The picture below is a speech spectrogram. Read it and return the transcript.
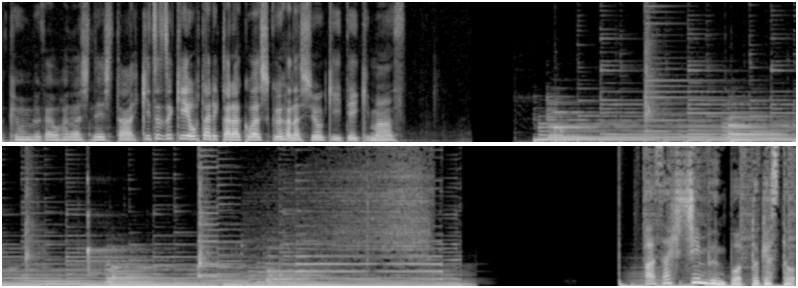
ー興味深いお話でした。引き続きお二人から詳しく話を聞いていきます。朝日新聞ポッドキャスト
